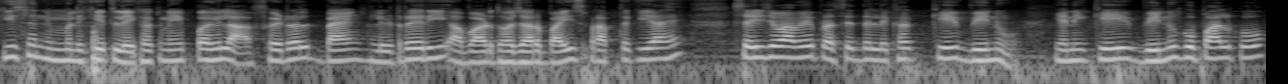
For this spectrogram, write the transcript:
किस निम्नलिखित लेखक ने पहला फेडरल बैंक लिटरेरी अवार्ड 2022 प्राप्त किया है? सही जवाब है प्रसिद्ध लेखक के वेणु, यानी कि वेणुगोपाल को,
